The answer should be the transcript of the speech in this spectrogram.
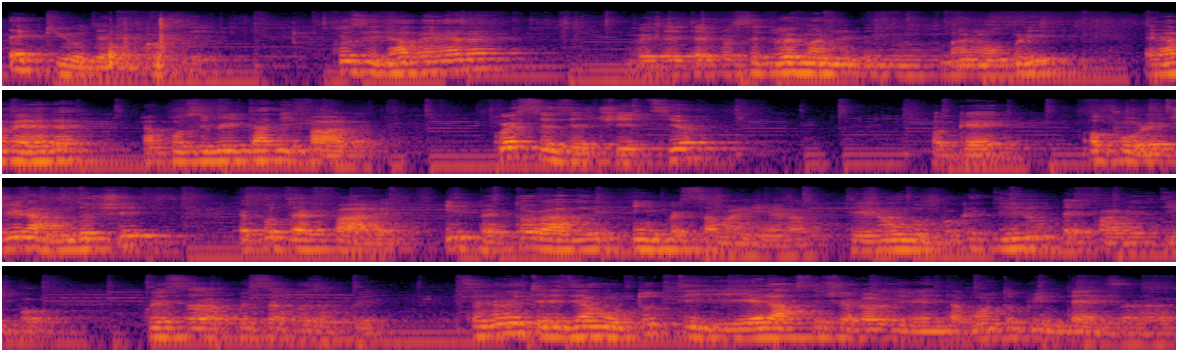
E chiudere così, così da avere, vedete questi due man manubri e avere la possibilità di fare questo esercizio, ok? Oppure girandoci e poter fare i pettorali in questa maniera tirando un pochettino e fare tipo questa, questa cosa qui. Se noi utilizziamo tutti gli elastici allora diventa molto più intensa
